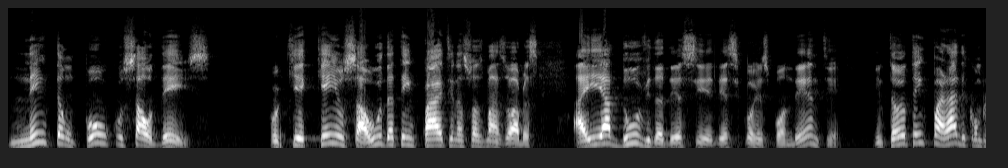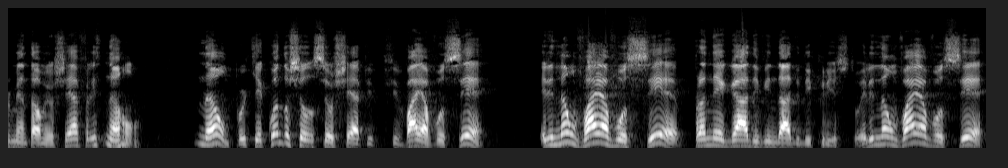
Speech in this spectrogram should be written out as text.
nem tampouco saudeis, porque quem o saúda tem parte nas suas más obras. Aí a dúvida desse, desse correspondente então eu tenho que parar de cumprimentar o meu chefe? Ele não. Não, porque quando o seu, seu chefe vai a você, ele não vai a você para negar a divindade de Cristo. Ele não vai a você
